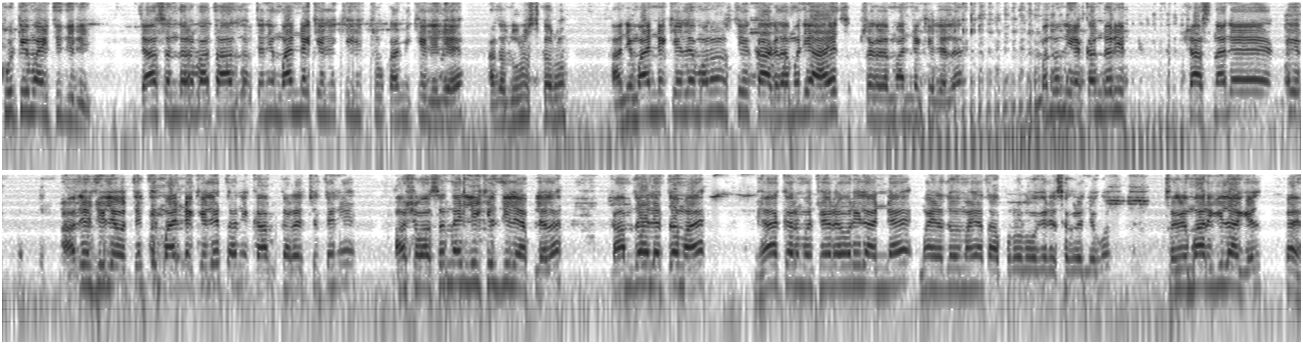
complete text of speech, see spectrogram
खोटी माहिती दिली. त्या संदर्भात आज त्यांनी मान्य केले की ही चूक आम्ही केलेली आहे. आता दुरुस्त करू. आणि मान्य केलं म्हणून ते कागदामध्ये आहेच सगळं मान्य केलेलं. म्हणून एकंदरीत शासनाने जे आदेश दिले होते ते मान्य केलेत आणि काम करायचं त्याने आश्वासन नाही लिखित दिले आपल्याला. काम झाल्यात जमा आहे. ह्या कर्मचाऱ्यावरील अन्याय महिना दोन महिन्यात अप्रूवल वगैरे सगळं निघून सगळे मार्गी लागेल. काय?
